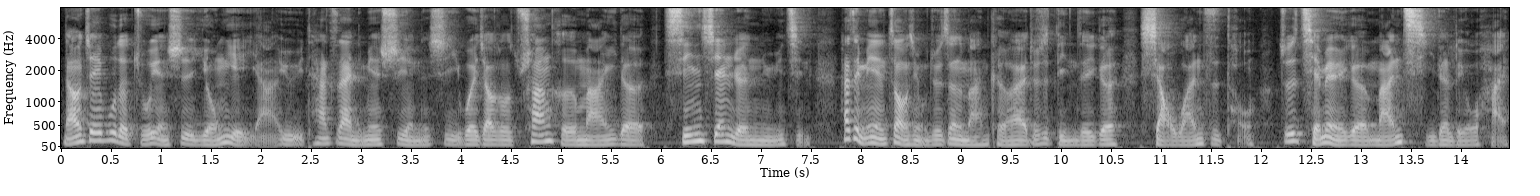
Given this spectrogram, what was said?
然后这一部的主演是永野芽郁，她在里面饰演的是一位叫做川河麻衣的新鲜人女警。她在里面的造型我觉得真的蛮可爱，就是顶着一个小丸子头，就是前面有一个蛮齐的刘海。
